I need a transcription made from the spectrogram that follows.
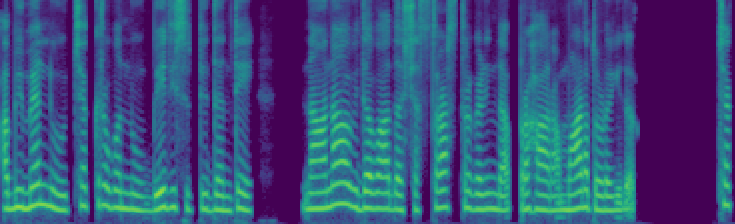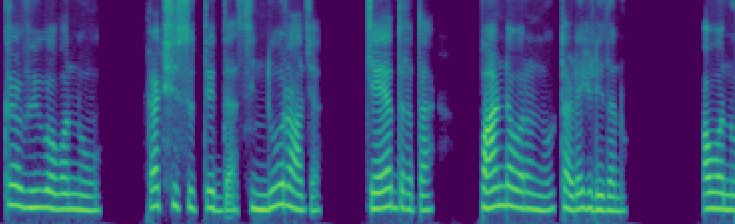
ಅಭಿಮನ್ಯು ಚಕ್ರವನ್ನು ಭೇದಿಸುತ್ತಿದ್ದಂತೆ ನಾನಾ ವಿಧವಾದ ಶಸ್ತ್ರಾಸ್ತ್ರಗಳಿಂದ ಪ್ರಹಾರ ಮಾಡತೊಡಗಿದರು. ಚಕ್ರವ್ಯೂಹವನ್ನು ರಕ್ಷಿಸುತ್ತಿದ್ದ ಸಿಂಧೂರಾಜ ಜಯದ್ರಥ ಪಾಂಡವರನ್ನು ತಡೆಹಿಡಿದನು. ಅವನು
